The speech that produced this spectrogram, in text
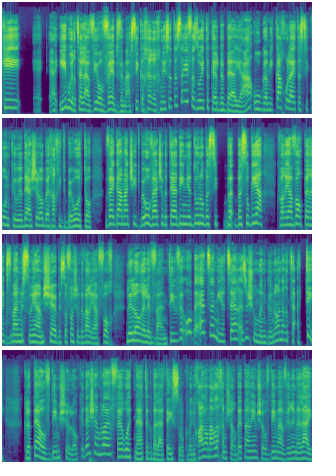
כי אה, אם הוא ירצה להביא עובד ומעסיק אחר הכניס את הסעיף, אז הוא ייתקל בבעיה. הוא גם ייקח אולי את הסיכון, כי הוא יודע שלא בהכרח יתבעו אותו, וגם עד שיתבעו ועד שבתי הדין ידונו בסוגיה, כבר יעבור פרק זמן מסוים שבסופו של דבר יהפוך ללא רלוונטי, והוא בעצם ייצר איזשהו מנגנון הרתעתי כלפי העובדים שלו, כדי שהם לא יפרו את תניית הגבלת העיסוק. ואני יכולה לומר לכם שהרבה פעמים שעובדים מעבירים אליי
